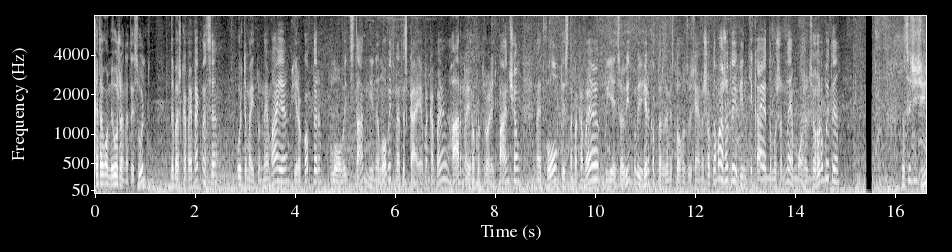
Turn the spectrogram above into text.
Катагомі вже натис ульт. ДБшка байбекнеться. Ультимейту немає. Гірокоптер ловить стан, ні, не ловить, натискає БКБ. Гарно його контролять панчом. Найтфол, тисне БКБ, б'ється у відповідь. Гірокоптер замість того, звичайно, щоб дамажити, він тікає, тому що не може цього робити. Ну це GG.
